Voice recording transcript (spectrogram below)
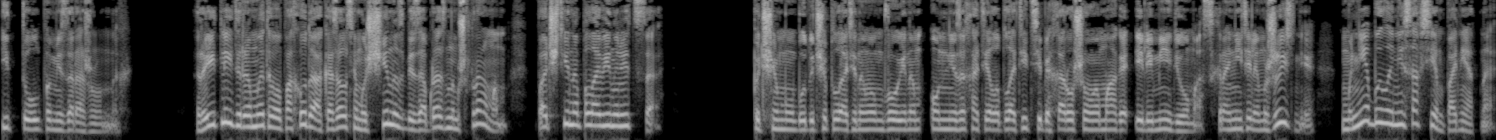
и толпами зараженных. Рейд-лидером этого похода оказался мужчина с безобразным шрамом почти наполовину лица. Почему, будучи платиновым воином, он не захотел оплатить себе хорошего мага или медиума с хранителем жизни, мне было не совсем понятно.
